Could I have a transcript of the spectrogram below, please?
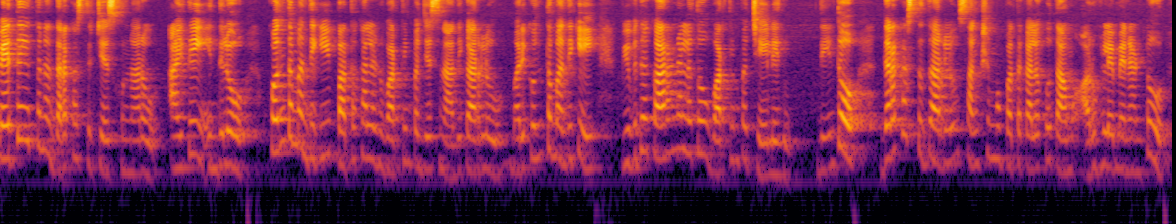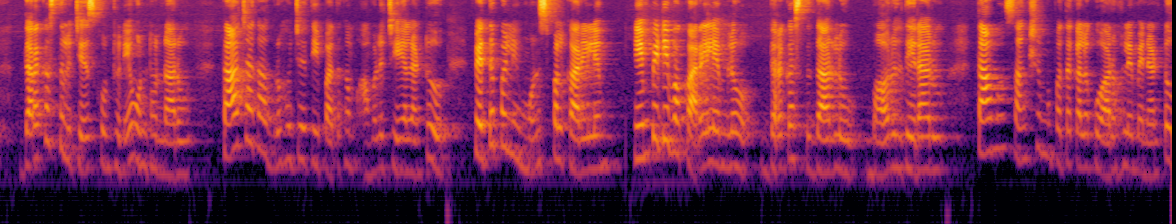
పెద్ద ఎత్తున దరఖాస్తు చేసుకున్నారు. అయితే ఇందులో కొంతమందికి పథకాలను వర్తింపజేసిన అధికారులు మరికొంతమందికి వివిధ కారణాలతో వర్తింప చేయలేదు దీంతో దరఖాస్తుదారులు సంక్షేమ పథకాలకు తాము అర్హులేమేనంటూ దరఖాస్తులు చేసుకుంటూనే ఉంటున్నారు. తాజాగా గృహజ్యోతి పథకం అమలు చేయాలంటూ పెద్దపల్లి మున్సిపల్ కార్యాలయం ఎంపీటీఓ కార్యాలయంలో దరఖాస్తుదారులు బారులు తీరారు. తాము సంక్షేమ పథకాలకు అర్హులేమేనంటూ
